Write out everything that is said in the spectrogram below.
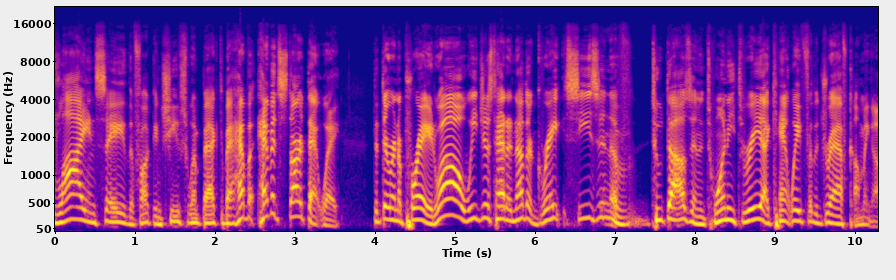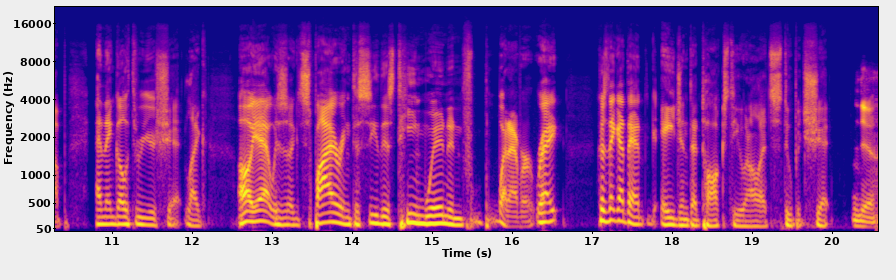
lie and say the fucking Chiefs went back to back? Have it have it start that way. That they're in a parade. Well, we just had another great season of 2023. I can't wait for the draft coming up. And then go through your shit. Like, oh yeah, it was inspiring to see this team win and f- whatever, right? Because they got that agent that talks to you and all that stupid shit. Yeah.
